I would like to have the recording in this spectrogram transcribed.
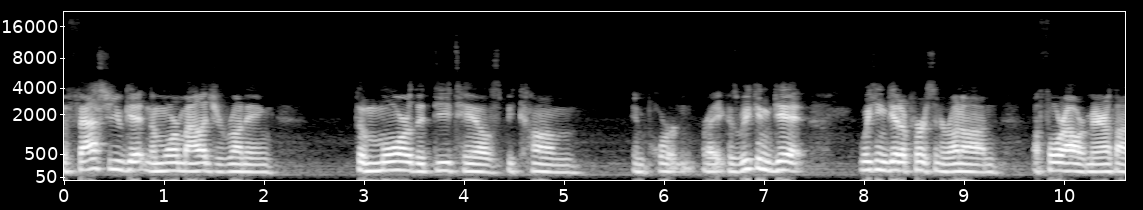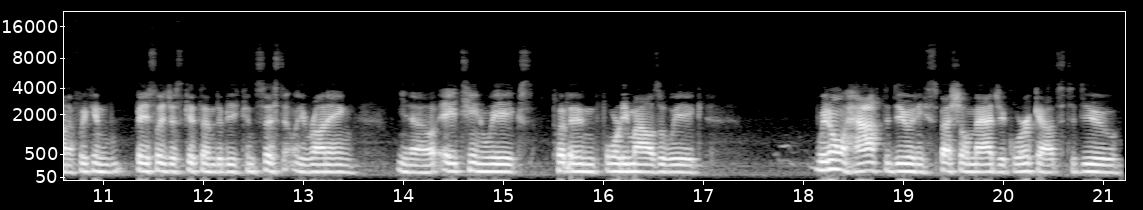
the faster you get and the more mileage you're running, the more the details become important, right? Because we can get we can get a person to run on a four hour marathon if we can basically just get them to be consistently running, you know, 18 weeks, put in 40 miles a week. We don't have to do any special magic workouts to do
